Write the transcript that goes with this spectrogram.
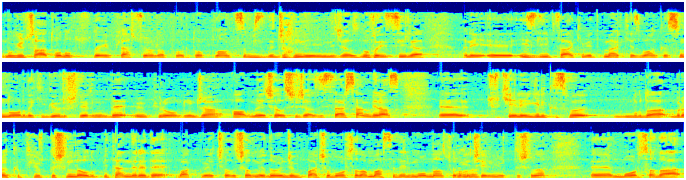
Bugün saat 10.30'da enflasyon raporu toplantısı. Biz de canlı yayınlayacağız. Dolayısıyla hani e, izleyip takip edip Merkez Bankası'nın oradaki görüşlerini de mümkün olduğunca almaya çalışacağız. İstersen biraz e, Türkiye ile ilgili kısmı burada bırakıp yurt dışında olup bitenlere de bakmaya çalışalım. Ya da önce bir parça borsadan bahsedelim mi? Ondan sonra Olur. geçelim yurt dışına. E, borsada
